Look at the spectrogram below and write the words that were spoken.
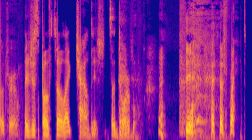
So true. They're just both so like childish. It's adorable. Yeah, that's right.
